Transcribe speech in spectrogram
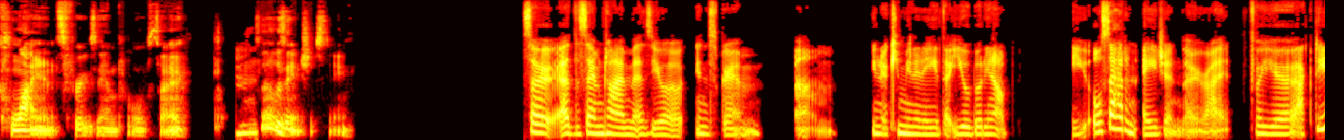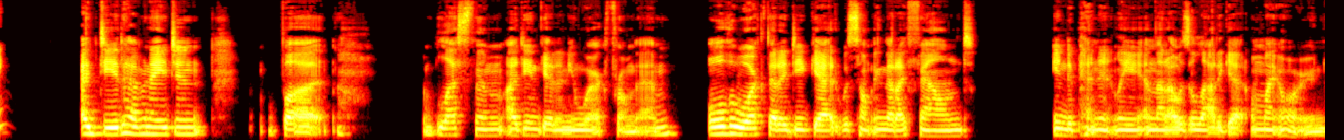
clients for example so Mm-hmm. So that was interesting. So at the same time as your Instagram, um, you know, community that you were building up, you also had an agent though, right, for your acting? I did have an agent, but bless them, I didn't get any work from them. All the work that I did get was something that I found independently and that I was allowed to get on my own.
